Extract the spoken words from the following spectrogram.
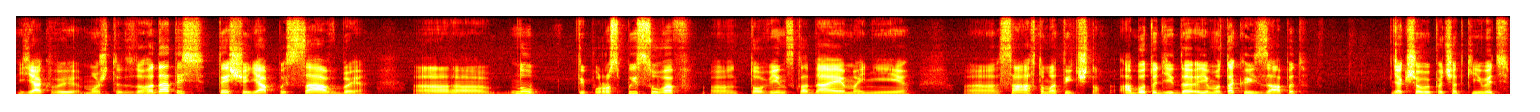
як ви можете здогадатись, те, що я писав би, е, ну, типу, розписував, е, то він складає мені автоматично. Або тоді даємо такий запит, якщо ви початківець,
